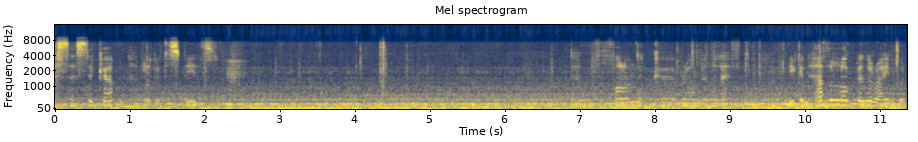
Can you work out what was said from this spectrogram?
assess the gap and have a look at the speeds. Now we're following the curve round to the left. You can have a look to the right, but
